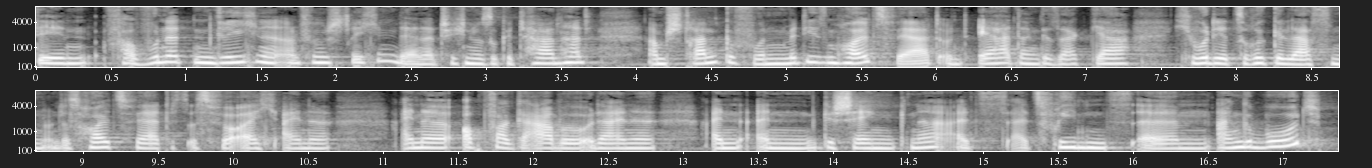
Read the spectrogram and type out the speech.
den verwundeten Griechen in Anführungsstrichen, der natürlich nur so getan hat, am Strand gefunden mit diesem Holzpferd und er hat dann gesagt, ja, ich wurde hier zurückgelassen und das Holzpferd, das ist für euch eine eine Opfergabe oder eine, ein, ein Geschenk ne, als, als Friedensangebot. Ähm,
